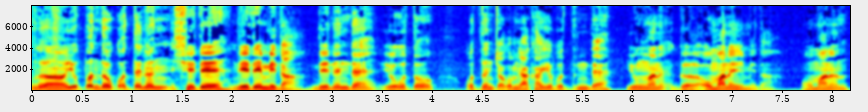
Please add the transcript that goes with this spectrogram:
어, 6번도 꽃대는 세대 4대입니다. 4대인데, 요것도 꽃은 조금 약하게 붙던데, 6만원, 그, 5만원입니다. 5만원.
